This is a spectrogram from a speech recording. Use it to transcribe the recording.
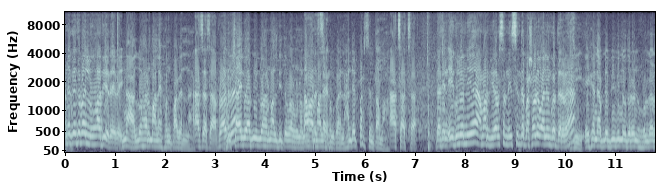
অনেকে তো ভাই লোহা দিয়ে দেয় ভাই। না লোহার মাল এখন পাবেন না। আচ্ছা আচ্ছা আপনারা? চাইলেও আপনি লোহার মাল দিতে পারব না লোহার মাল এখন করেন হান্ড্রেড পার্সেন্ট তামা। আচ্ছা আচ্ছা দেখেন এগুলো নিয়ে আমার ভিউয়ার্সরা নিশ্চিন্তে বাসাবাড়ি ওয়াইলিং করতে পারবে হ্যাঁ? জি এখানে আপনি বিভিন্ন ধরনের হোল্ডার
